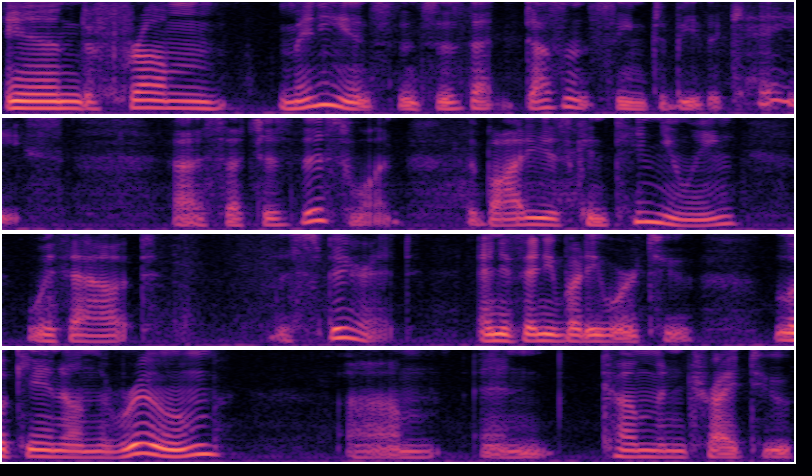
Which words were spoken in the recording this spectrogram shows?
And from many instances, that doesn't seem to be the case uh, such as this one. The body is continuing without the spirit. And if anybody were to look in on the room um, and come and try to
